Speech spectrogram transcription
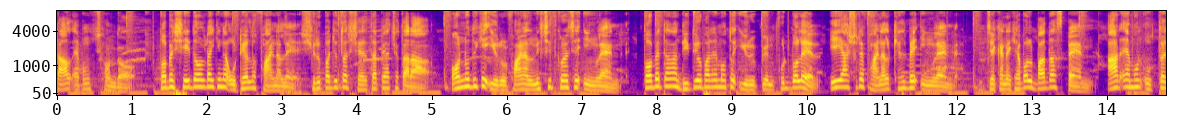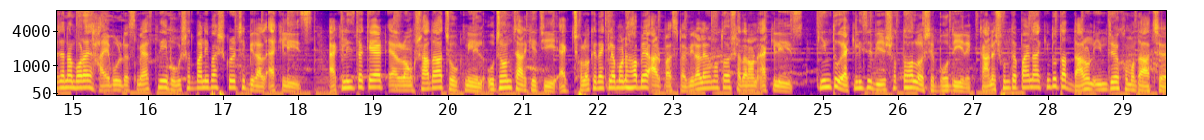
তাল এবং ছন্দ। তবে সেই দলটাই কিনা উঠে এলো ফাইনালে, শিরোপা জুতার শেষ ধাপে আছে তারা। অন্যদিকে ইউরোর ফাইনাল নিশ্চিত করেছে ইংল্যান্ড। তবে টানা দ্বিতীয়বারের মতো ইউরোপিয়ান ফুটবলের এই আসরে ফাইনাল খেলবে ইংল্যান্ড। যেখানে কেবল বাদা স্পেন আর এমন উত্তেজনা বড়ায় হাই ভোল্টেজ ম্যাচ নিয়ে ভবিষ্যৎবাণী পাশ করেছে বিড়াল অ্যাকিলিস। অ্যাকিলিস দ্য ক্যাট, এর রং সাদা, চোখ নীল, ওজন চার কেজি। এক ঝলকে দেখলে মনে হবে আর পাঁচটা বিড়ালের মতো সাধারণ অ্যাকিলিস। কিন্তু অ্যাকিলিসের বিশেষত্ব হলো সে বদির, কানে শুনতে পায় না, কিন্তু তার দারুণ ইন্দ্রিয় ক্ষমতা আছে।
